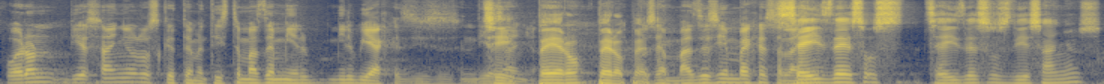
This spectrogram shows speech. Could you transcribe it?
fueron 10 años los que te metiste más de mil, mil viajes, dices, en 10 Sí, años. pero, pero, pero. o sea, más de 100 viajes al seis de esos, seis de esos 10 años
